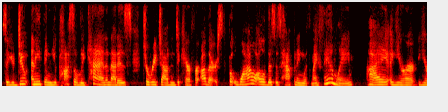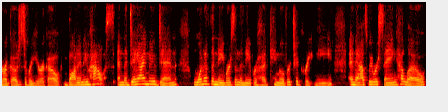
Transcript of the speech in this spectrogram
So you do anything you possibly can, and that is to reach out and to care for others. But while all of this is happening with my family, I a year year ago, just over a year ago, bought a new house. And the day I moved in, one of the neighbors in the neighborhood came over to greet me. And as we were saying hello,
